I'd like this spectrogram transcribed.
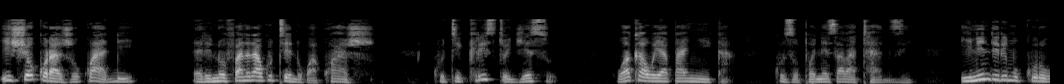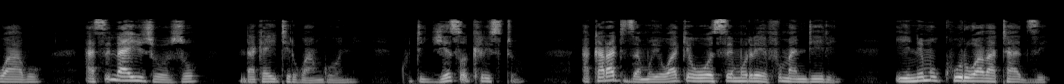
ishoko razvokwadi rinofanira kutendwa kwazvo kuti kristu jesu wakauya panyika kuzoponesa vatadzi. Ini ndiri mukuru wavo asi naizvozvo ndakaitirwa ngoni kuti jesu kristu akaratidza mwoyo wake wose murefu mandiri ini mukuru wavatadzi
